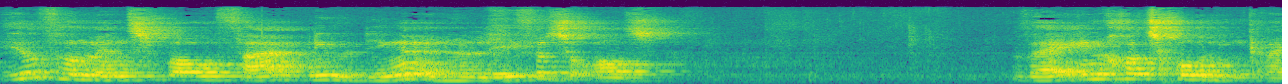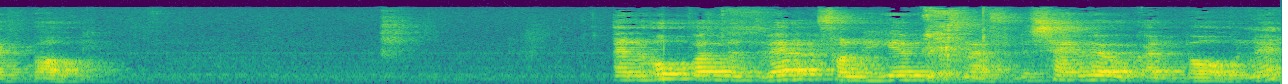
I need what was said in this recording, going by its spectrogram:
heel veel mensen bouwen vaak nieuwe dingen in hun leven, zoals wij in Gods Koninkrijk bouwen. En ook wat het werk van de Heer betreft, daar zijn wij ook aan het bouwen. Hè?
